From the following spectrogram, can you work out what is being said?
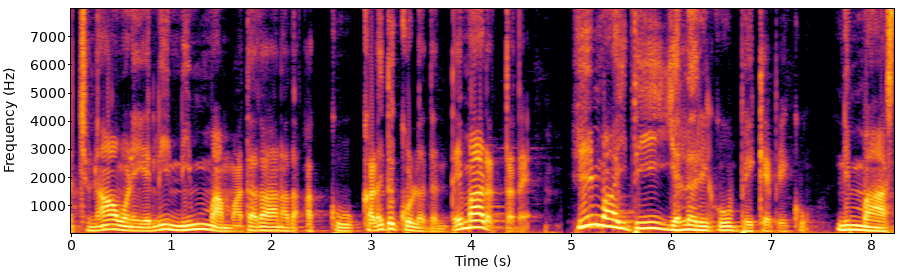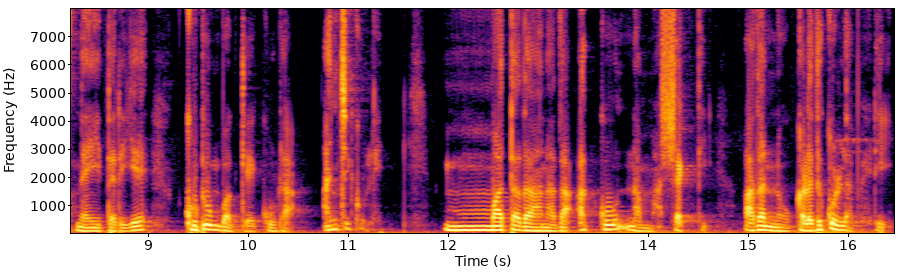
ಚುನಾವಣೆಯಲ್ಲಿ ನಿಮ್ಮ ಮತದಾನದ ಹಕ್ಕು ಕಳೆದುಕೊಳ್ಳದಂತೆ ಮಾಡುತ್ತದೆ. ಈ ಮಾಹಿತಿ ಎಲ್ಲರಿಗೂ ಬೇಕೇ ಬೇಕು. ನಿಮ್ಮ ಸ್ನೇಹಿತರಿಗೆ, ಕುಟುಂಬಕ್ಕೆ ಕೂಡ ಹಂಚಿಕೊಳ್ಳಿ. ಮತದಾನದ ಹಕ್ಕು ನಮ್ಮ ಶಕ್ತಿ. ಅದನ್ನು ಕಳೆದುಕೊಳ್ಳಬೇಡಿ.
